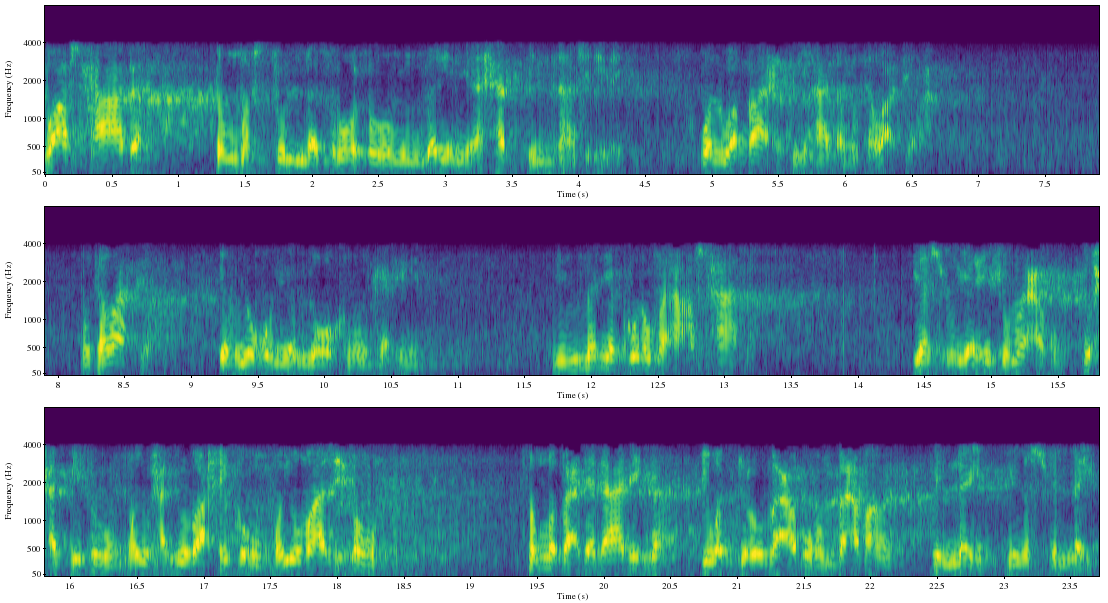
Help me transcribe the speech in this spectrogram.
وأصحابه ثم استلت روحه من بين أحب الناس إليه. والوقائع في هذا متواترة. متواترة. يبلغني يبلغكم الكثير ممن يكون مع أصحابه. يسلو يعيش معهم يحدثهم ويضاحكهم ويمازحهم. ثم بعد ذلك يودع بعضهم بعضا في الليل في نصف الليل.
